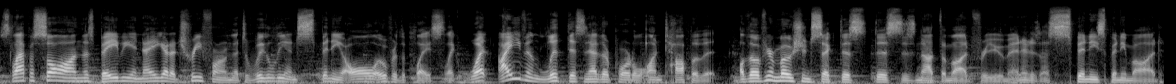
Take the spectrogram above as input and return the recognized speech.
Slap a saw on this baby and now you got a tree farm that's wiggly and spinny all over the place. Like, what? I even lit this nether portal on top of it. Although if you're motion sick, this this is not the mod for you, man. It is a spinny, spinny mod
